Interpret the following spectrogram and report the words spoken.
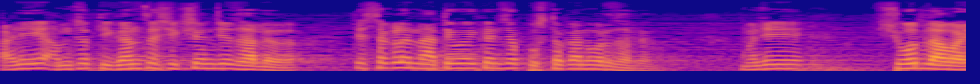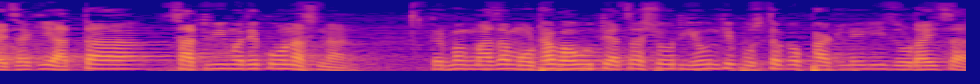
आणि आमचं तिघांचं शिक्षण जे झालं ते सगळं नातेवाईकांच्या पुस्तकांवर झालं. म्हणजे शोध लावायचा की आत्ता सातवीमध्ये कोण असणार? तर मग माझा मोठा भाऊ त्याचा शोध घेऊन ती पुस्तकं फाटलेली जोडायचा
